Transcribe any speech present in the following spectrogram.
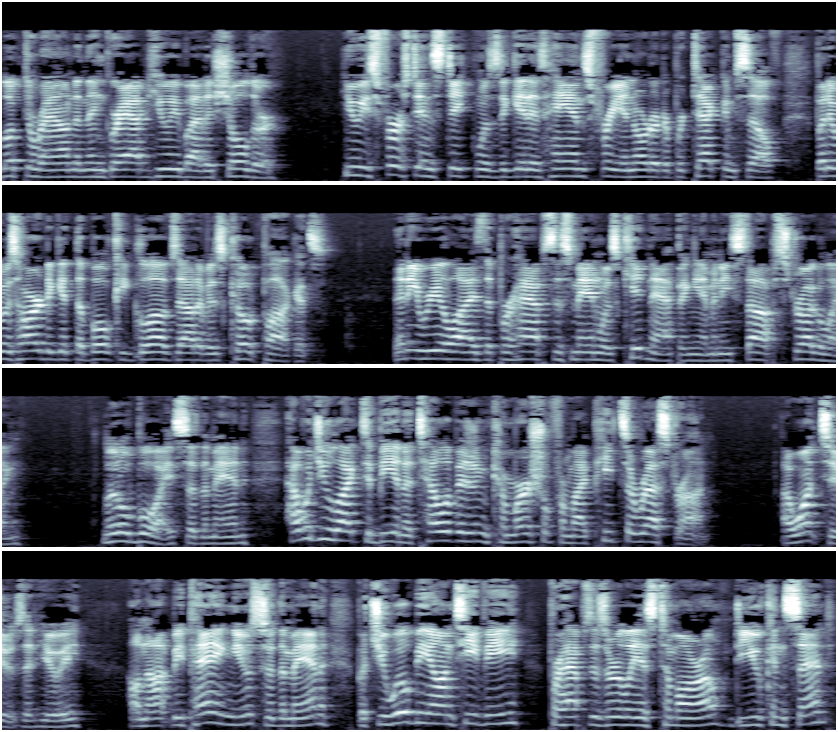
looked around, and then grabbed Huey by the shoulder. Huey's first instinct was to get his hands free in order to protect himself, but it was hard to get the bulky gloves out of his coat pockets. Then he realized that perhaps this man was kidnapping him, and he stopped struggling. Little boy, said the man, how would you like to be in a television commercial for my pizza restaurant? I want to, said Huey. I'll not be paying you, said the man, but you will be on TV, perhaps as early as tomorrow. Do you consent?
